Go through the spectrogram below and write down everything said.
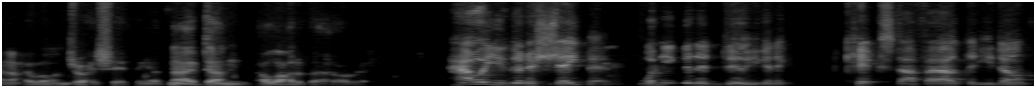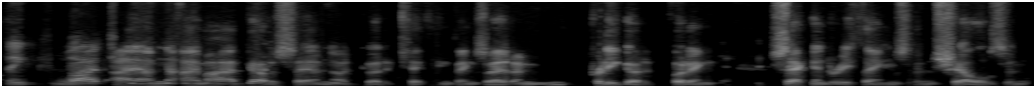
and I will enjoy shaping it. And I've done a lot of that already. How are you going to shape it? What are you going to do? You're going to kick stuff out that you don't think. What I, am, I'm, I've got to say, I'm not good at kicking things out. I'm pretty good at putting secondary things in shelves and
